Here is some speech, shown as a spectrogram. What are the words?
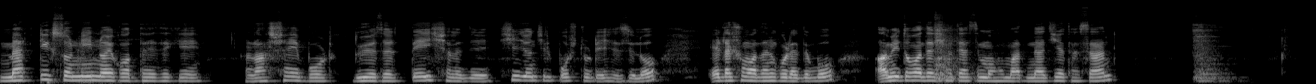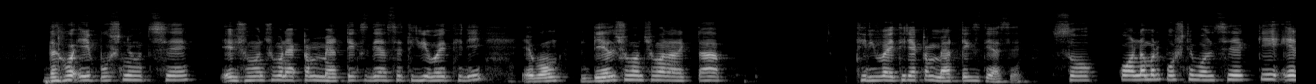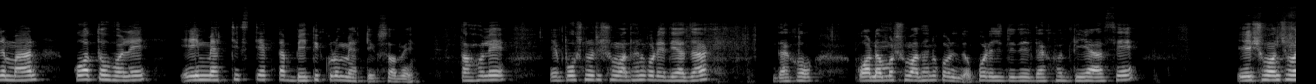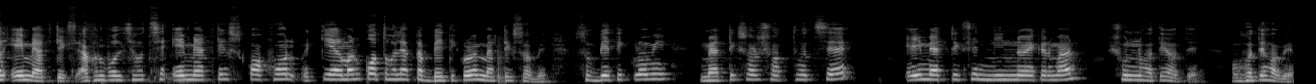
Matrix ও নির্ণয় অধ্যায় থেকে রাজশাহী বোর্ড দুই হাজার তেইশ সালে যে সৃজনশীল প্রশ্নটি এসেছিল, এটা সমাধান করে দেব। আমি তোমাদের সাথে আছি মোহাম্মদ নাজিয়াত হাসান। দেখো, এই প্রশ্নে হচ্ছে এ সমান সমান একটা ম্যাট্রিক্স দেওয়া আছে থ্রি বাই থ্রি এবং ডেল সমান সমান আরেকটা থ্রি বাই থ্রি একটা ম্যাট্রিক্স দেওয়া আছে। সো ক নম্বর প্রশ্নে বলছে কে এর মান কত হলে এই ম্যাট্রিক্সটি একটা ব্যতিক্রম ম্যাট্রিক্স হবে। তাহলে এই প্রশ্নটি সমাধান করে দেওয়া যাক। দেখো, ক নম্বর সমাধান করে যদি দেখো দিয়ে আছে এ সমান সমান এই ম্যাট্রিক্স। এখন বলছে হচ্ছে এই ম্যাট্রিক্স কখন কে এর মান কত হলে একটা ব্যতিক্রমী ম্যাট্রিক্স হবে? সো ব্যতিক্রমী ম্যাট্রিক্স হওয়ার শর্ত হচ্ছে এই ম্যাট্রিক্সের নির্ণয়কের মান শূন্য হতে হতে হতে হবে।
